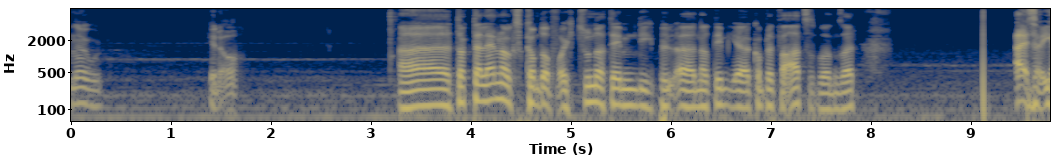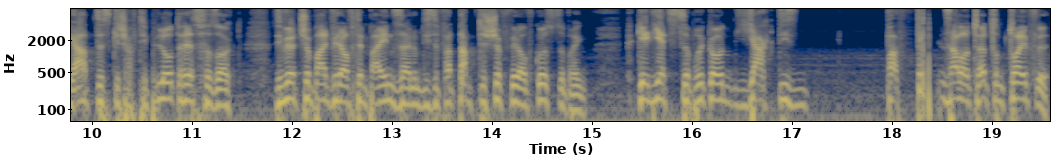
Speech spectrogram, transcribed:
Na gut. Geht auch. Äh, Dr. Lennox kommt auf euch zu, nachdem, die, äh, nachdem ihr komplett verarztet worden seid. Also, ihr habt es geschafft. Die Pilotin ist versorgt. Sie wird schon bald wieder auf den Beinen sein, um diese verdammte Schiff wieder auf Kurs zu bringen. Geht jetzt zur Brücke und jagt diesen verfickten Saboteur zum Teufel.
